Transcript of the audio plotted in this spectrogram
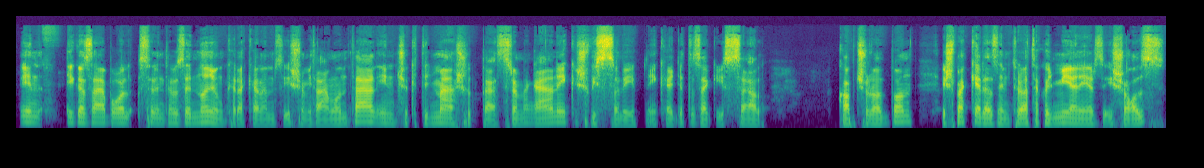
Én igazából szerintem ez egy nagyon kerek elemzés, amit elmondtál, én csak itt egy másodpercre megállnék, és visszalépnék egyet az egésszel kapcsolatban, és megkérdezném tőletek, hogy milyen érzés az,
